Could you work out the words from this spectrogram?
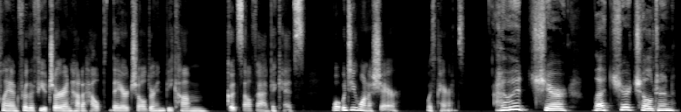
plan for the future and how to help their children become good self advocates, what would you want to share with parents? I would share let your children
